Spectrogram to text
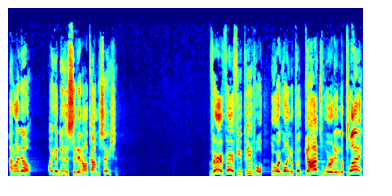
How do I know? All you got to do is sit in on conversation. Very, very few people who are going to put God's word into play.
